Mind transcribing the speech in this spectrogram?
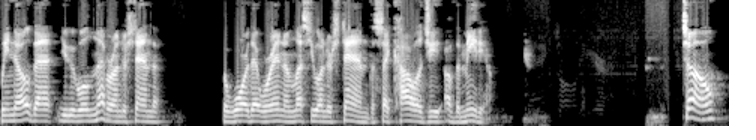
we know that you will never understand the, the war that we're in unless you understand the psychology of the media. So,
